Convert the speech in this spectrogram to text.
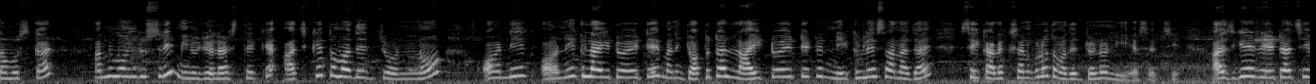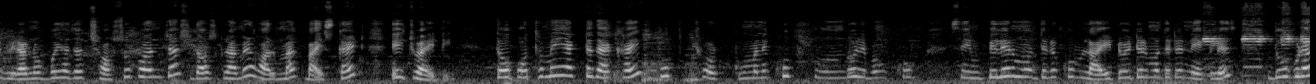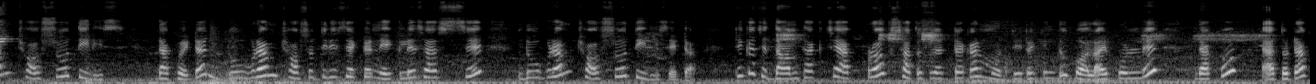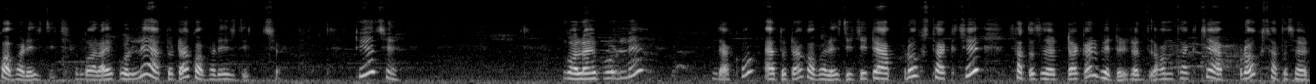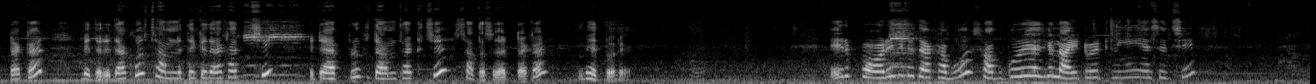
নমস্কার, আমি মঞ্জুশ্রী, মিনু জুয়েলার্স থেকে। আজকে তোমাদের জন্য অনেক অনেক লাইট ওয়েটে মানে যতটা লাইট ওয়েটে একটা নেকলেস আনা যায়, সেই কালেকশানগুলো তোমাদের জন্য নিয়ে এসেছি। আজকের রেট আছে বিরানব্বই হাজার ছশো পঞ্চাশ, দশ গ্রামের হলমার্ক বাইশ ক্যারেট এইচ ওয়াইডি তো প্রথমেই একটা দেখাই, খুব ছোট মানে খুব সুন্দর এবং খুব সিম্পলের মধ্যে, খুব লাইট ওয়েটের মধ্যে একটা নেকলেস দু গ্রাম ছশো তিরিশ। দেখো এটা দু গ্রাম ছশো তিরিশে একটা নেকলেস আসছে, দু গ্রাম ছশো তিরিশ এটা, ঠিক আছে? দাম থাকছে অ্যাপ্রক্স সাতাশ হাজার টাকার মধ্যে। এটা কিন্তু গলায় পড়লে দেখো এতটা কভারেজ দিচ্ছে, গলায় পড়লে এতটা কভারেজ দিচ্ছে, ঠিক আছে? গলায় পড়লে দেখো এতটা কভারেজ দিচ্ছে। এটা অ্যাপ্রক্স থাকছে সাতাশ হাজার টাকার ভেতরে, এটা দাম থাকছে অ্যাপ্রক্স সাতাশ হাজার টাকার ভেতরে। দেখো সামনে থেকে দেখাচ্ছি এটা অ্যাপ্রক্স দাম থাকছে সাতাশ হাজার টাকার ভেতরে। এরপরে যেটা দেখাবো, সবগুলোই আজকে লাইট ওয়েট নিয়ে এসেছি।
